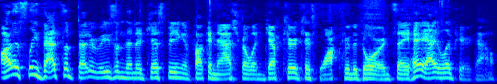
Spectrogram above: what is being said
Honestly, that's a better reason than it just being in fucking Nashville and Jeff Jarrett just walk through the door and say, "Hey, I live here now,"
